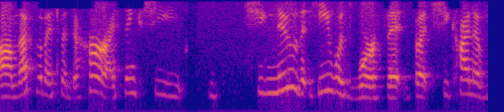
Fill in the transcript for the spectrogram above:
Um, that's what I said to her. I think she she knew that he was worth it, but she kind of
